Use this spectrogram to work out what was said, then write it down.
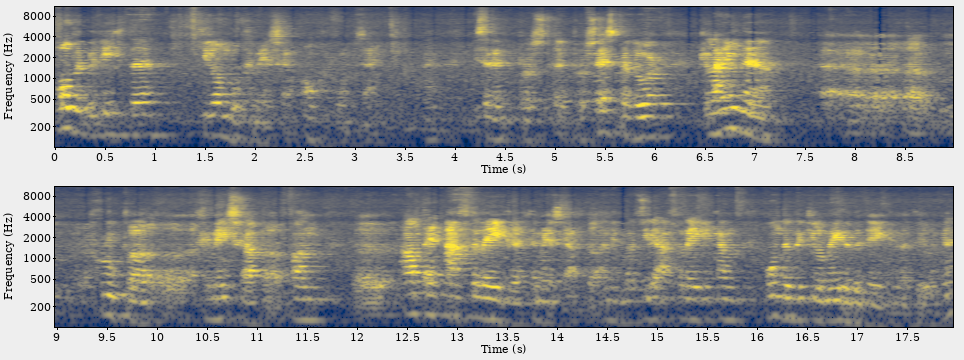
overbelichte Quilombo-gemeenschap omgevormd zijn. Is er een proces waardoor kleine groepen, gemeenschappen van uh, altijd afgelegen gemeenschap. En in Brazilië afgelegen kan honderden kilometer betekenen natuurlijk. Hè.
